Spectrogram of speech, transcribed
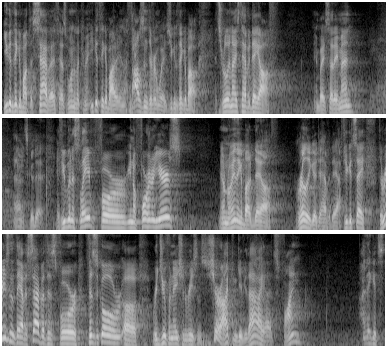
you can think about the Sabbath as one of the commands. You can think about it in a thousand different ways. You can think about it's really nice to have a day off. Anybody said amen? amen. That's good. To, if you've been a slave for you know 400 years, you don't know anything about a day off. Really good to have a day off. You could say the reason that they have a Sabbath is for physical uh, rejuvenation reasons. Sure, I can give you that. I, that's fine. I think it's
